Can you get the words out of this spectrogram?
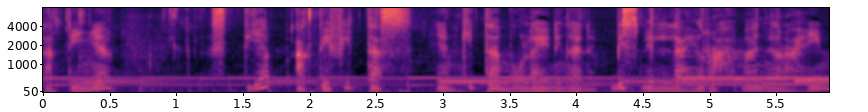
Artinya setiap aktivitas yang kita mulai dengan Bismillahirrahmanirrahim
